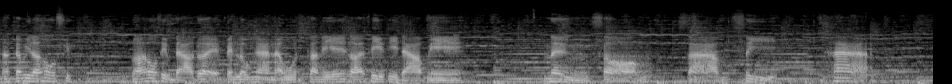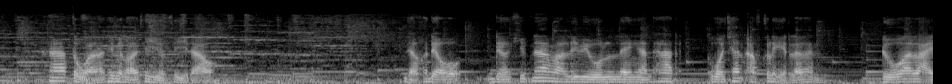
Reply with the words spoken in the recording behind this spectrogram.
แล้วก็มีร้อยหกสิบร้อยหกสิบดาวด้วย เป็นโรงงานอาวุธ ตอนนี้ร้อยสี่สี่ดาวมีหนึ่งสองสามสี่ห้าห้าตัวนะที่เป็นร้อยสี่สี่ดาว เดี๋ยวเดี๋ยวเดี๋ยวคลิปหน้ามารีวิวแรงงานทาสเวอร์ชันอัปเกรดแล้วกัน ดูว่าราย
